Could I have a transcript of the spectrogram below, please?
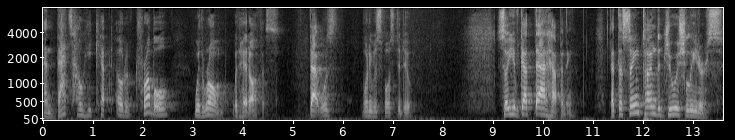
And that's how he kept out of trouble with Rome, with head office. That was what he was supposed to do. So you've got that happening. At the same time, the Jewish leaders,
